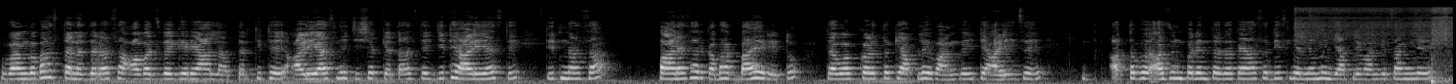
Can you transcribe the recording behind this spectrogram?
वांग भाजताना जर असा आवाज वगैरे आला तर तिथे आळी असण्याची शक्यता असते. जिथे आळी असते तिथनं असा पाण्यासारखा भाग बाहेर येतो. तेव्हा कळतं की आपलं हे वांग इथे आळीचं आहे. आता अजूनपर्यंत तर काय असं दिसलेलं नाही म्हणजे आपले वांगे चांगले आहे.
